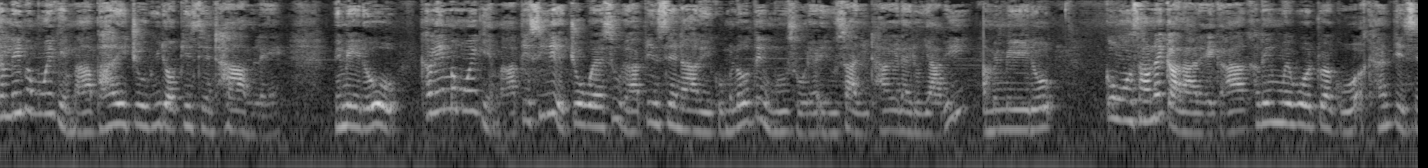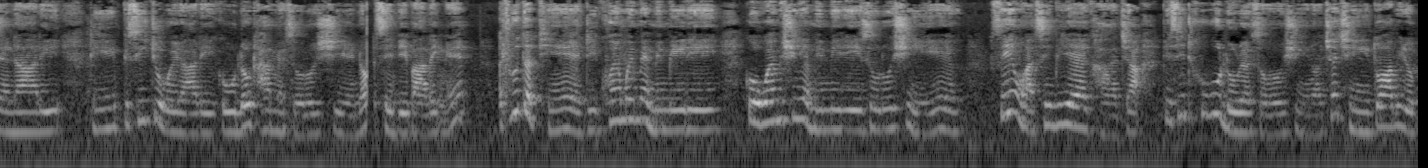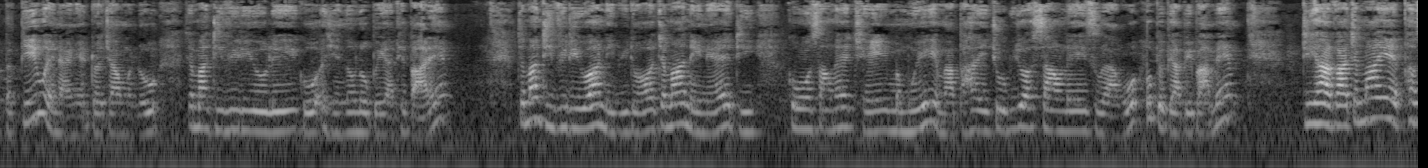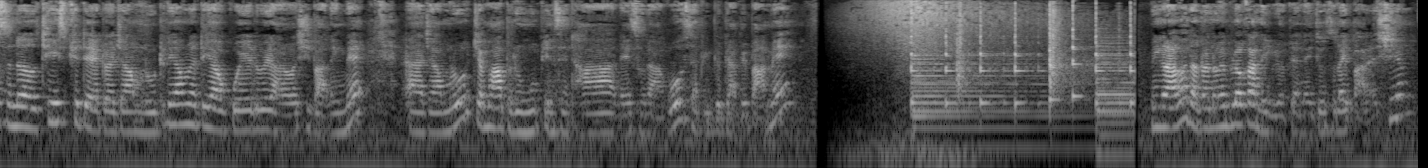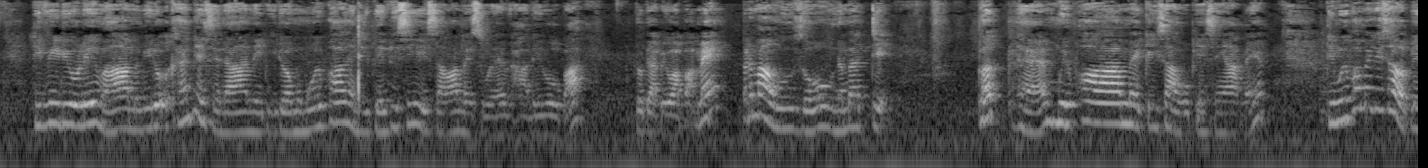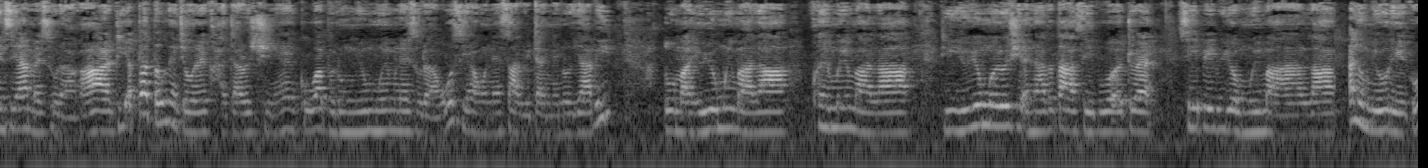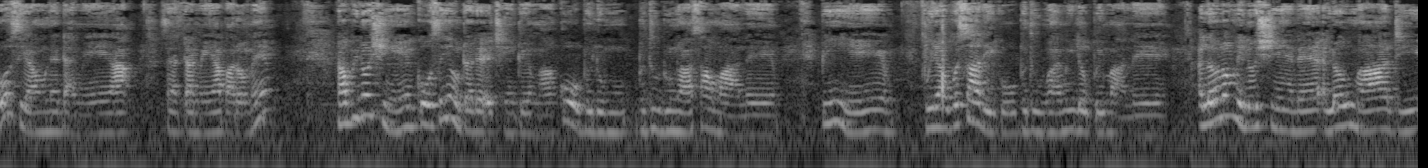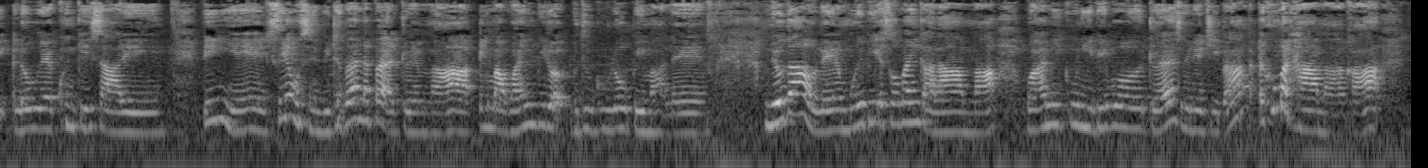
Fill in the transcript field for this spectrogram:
ကလေးမမွေးခင်မှာဘာတွေကြိုပြီးတော့ပြင်ဆင်ထားရမလဲမိမိတို့ကလေးမမွေးခင်မှာပစ္စည်းတွေကြိုဝယ်စုတာပြင်ဆင်တာတွေကိုမလုပ်သင့်ဘူးဆိုတဲ့အယူဆကြီးထားခဲ့လိုက်လို့ရပြီမိမိတို့ကိုဝန်ဆောင်တဲ့ကာလာတွေကကလေးမွေးဖို့အတွက်ကိုအခန်းပြင်ဆင်တာတွေဒီပစ္စည်းကြိုဝယ်တာတွေကိုလုပ်ထားမယ်ဆိုလို့ရှိရင်တော့အဆင်ပြေပါလိမ့်မယ်အထူးသဖြင့်ဒီခွဲမွေးမဲ့မိမိတွေကိုယ်ဝဲမရှိတဲ့မိမိတွေဆိုလို့ရှိရင် စေးရုံကဆင်းပြီးတဲ့အခါကျပစ္စည်းတစ်ခုခုလိုတယ်ဆိုလို့ရှိရင်တော့ချက်ချင်းကြီးသွားပြီးတော့မပြေးဝယ်နိုင်တဲ့အတွက်ကြောင့်မလို့ကျွန်မဒီဗီဒီယိုလေးကိုအရင်ဆုံးလုပ်ပေးရဖြစ်ပါတယ်။ကျွန်မဒီဗီဒီယိုကနေပြီးတော့ကျွန်မအနေနဲ့ဒီကိုဝန်ဆောင်တဲ့ချိန်မမွေးခင်မှာဘာတွေကြိုပြီးတော့စောင်းလဲဆိုတာကိုပြောပြပေးပါမယ်။ဒီဟာကကျွန်မရဲ့ personal taste ဖြစ်တဲ့အတွက်ကြောင့်မလို့တစ်ယောက်နဲ့တစ်ယောက်꿰လွဲတာတော့ရှိပါလိမ့်မယ်။အဲဒါကြောင့်မလို့ကျွန်မဘယ်လိုမျိုးပြင်ဆင်ထားရလဲဆိုတာကိုဆက်ပြီးပြောပြပေးပါမယ်။မ င်္ဂလာပါဒေါက်တာနိုဝင် blog ကနေပြီးတော့ပြန်လည်ကြိုဆိုလိုက်ပါတယ်ရှင်ဒီဗီဒီယိုလေးမှာမမီတို့အခန်းပြင်ဆင်တာကနေပြီးတော့မမွေးဖွားခင်ဒီဘယ်ပစ္စည်းတွေဆောင်ရမယ်ဆိုတဲ့ဟာလေးကိုပါပြောပြပေးပါပါမယ်ပထမဦးဆုံးနံပါတ်1 bud plan မွေးဖွားမဲ့ကိစ္စကိုပြင်ဆင်ရမယ်ဒီမွေးဖွားမဲ့ကိစ္စကိုပြင်ဆင်ရမယ်ဆိုတာကဒီအပတ်30ကျော်တဲ့ခါကြလို့ရှိရင်ကိုကဘယ်လိုမျိုးမွေးမလဲဆိုတာကိုဆရာဝန်နဲ့စပြီးတိုင်ပင်လို့ရပြီ ဥပမာရိုးရိုးမွေးပါလားခွဲမွေးပါလားဒီရိုးရိုးမွေးလို့ရှိရင်အနာတတစေဖို့အတွက်ဆေးပေးပြီးတော့မွေးမှာလားအဲ့လိုမျိုးတွေကိုဆရာဝန်နဲ့တိုင်ပင်ရဆရာတိုင်ပင်ရပါတော့မယ်နောက်ပြီးလို့ရှိရင်ကိုစိတ်ုံတက်တဲ့အချိန်တွင်းမှာကိုဘယ်လိုဘယ်သူလူနာဆောင်ပါလဲပြီးရင်ဝေယဝစ္စတွေကိုဘယ်သူဝိုင်းပြီးလုပ်ပေးမှာလဲအလုံးလုံးနေလို့ရှိရင်လည်းအလုံးမှာဒီအလုံးရဲ့ခွင့်ကိစ္စတွေပြီးရင်စေးုံစင်ပြီးတစ်ပတ်နှစ်ပတ်အတွင်းမှာအိမ်မှာဝိုင်းပြီးတော့ဘယ်သူကူလုပ်ပေးမှာလဲ အမျိုးသားကိုလည်းမွေးပြီးအစောပိုင်းကာလမှာဝါမီကူညီပေးဖို့အတွက်ဆွေးနွေးကြည့်ပါတခုမှထားမှာက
